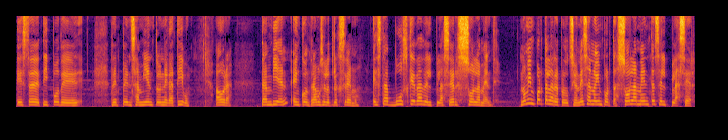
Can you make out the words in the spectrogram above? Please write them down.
este tipo de, de pensamiento negativo. Ahora, también encontramos el otro extremo, esta búsqueda del placer solamente. No me importa la reproducción, esa no importa, solamente es el placer.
